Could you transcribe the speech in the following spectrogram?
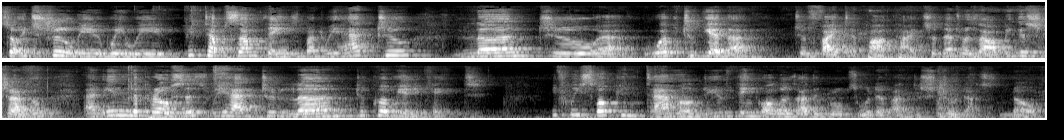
so it's true, we, we, we picked up some things, but we had to learn to uh, work together to fight apartheid. So that was our biggest struggle. And in the process, we had to learn to communicate. If we spoke in Tamil, do you think all those other groups would have understood us? No.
